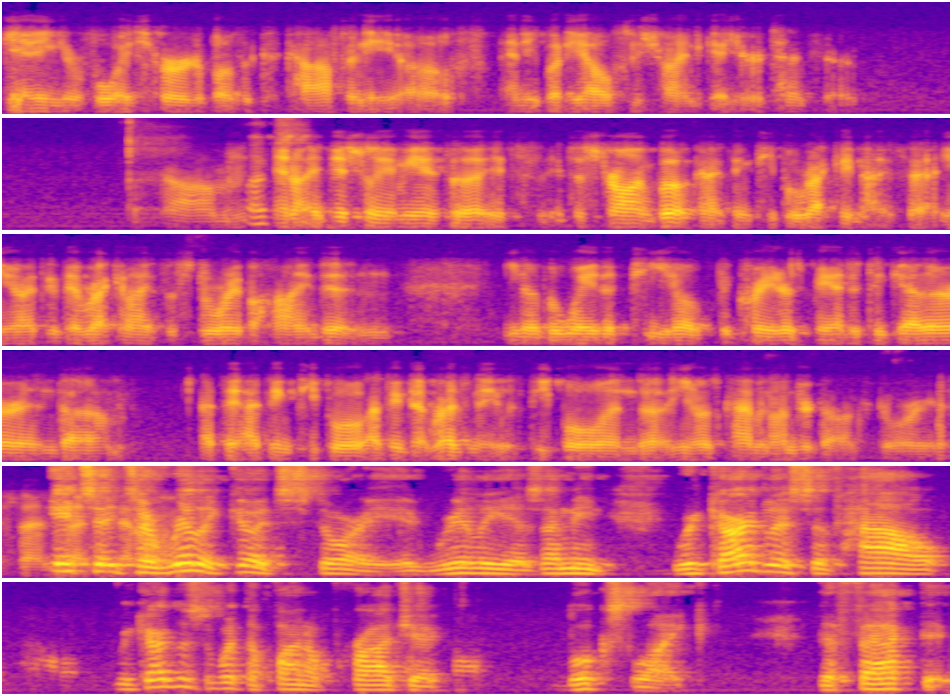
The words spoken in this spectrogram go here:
getting your voice heard above the cacophony of anybody else who's trying to get your attention. Um, and additionally, I mean, it's a it's it's a strong book, and I think people recognize that. You know, I think they recognize the story behind it, and you know the way that you know the creators banded together, and um, I think I think people I think that resonated with people, and uh, you know it's kind of an underdog story in a sense. It's it's a really good story. It really is. I mean, regardless of how, regardless of what the final project looks like, the fact that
